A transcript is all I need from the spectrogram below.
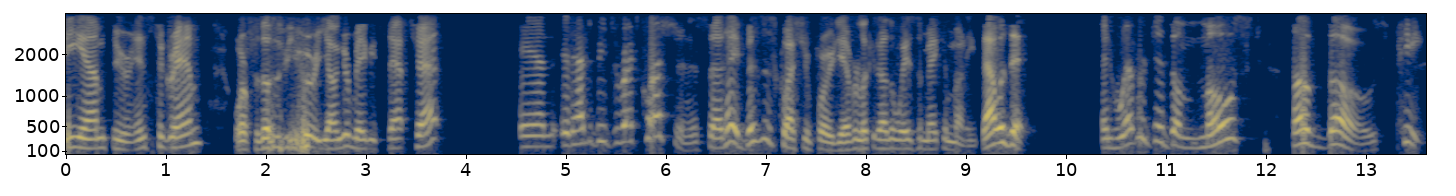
DM through your Instagram or for those of you who are younger, maybe Snapchat. And it had to be direct question. It said, hey, business question for you. Do you ever look at other ways of making money? That was it. And whoever did the most of those peaks,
